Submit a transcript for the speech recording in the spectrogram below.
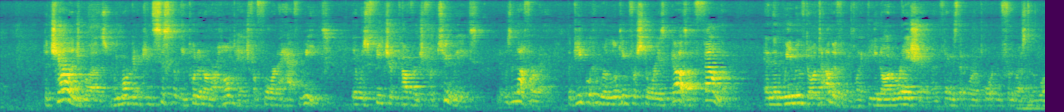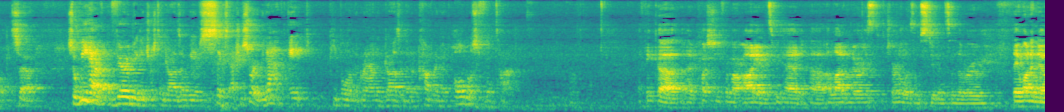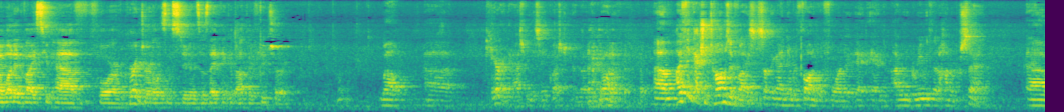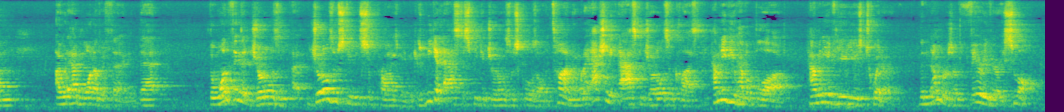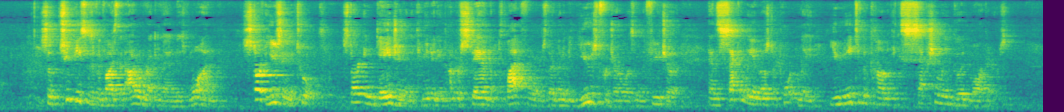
The challenge was we weren't going to consistently put it on our homepage for four and a half weeks. It was featured coverage for two weeks, it was enough already. The people who were looking for stories in Gaza found them. And then we moved on to other things like the inauguration and things that were important for the rest of the world. So, so we have a very big interest in Gaza. We have six, actually, sorry, we now have eight people on the ground in Gaza that are covering it almost full time. I think uh, a question from our audience. We had uh, a lot of nervous journalism students in the room. They want to know what advice you have for current journalism students as they think about their future. Well, uh, Karen asked me the same question. Um, I think actually Tom's advice is something I never thought of before, and, and I would agree with it 100%. Um, I would add one other thing that the one thing that journalism, uh, journalism students surprise me because we get asked to speak at journalism schools all the time. And when I actually ask a journalism class, how many of you have a blog? How many of you use Twitter? The numbers are very, very small. So two pieces of advice that I would recommend is one, start using the tools. Start engaging in the community and understand the platforms that are going to be used for journalism in the future. And secondly, and most importantly, you need to become exceptionally good marketers.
